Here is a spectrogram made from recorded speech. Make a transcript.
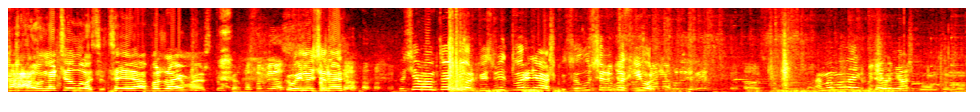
Ха, началося. Це я обожаєма штука. Просто мясо. Коли починаєш. Зачем вам той Йорк? Візьміть дворняшку, це лучше любих Йорків. А ми маленьку дворняшку вам дамо.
